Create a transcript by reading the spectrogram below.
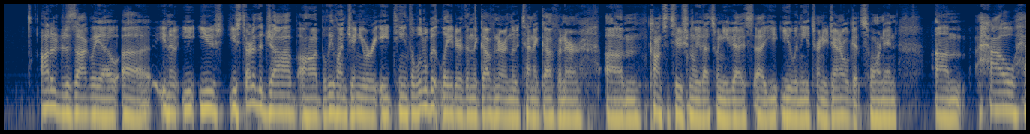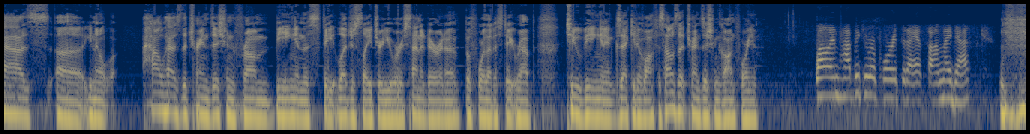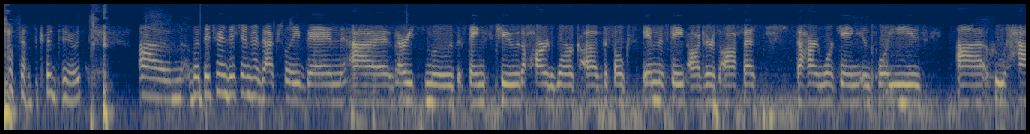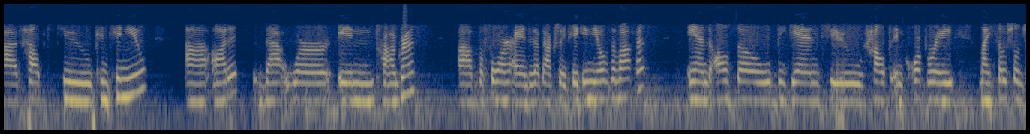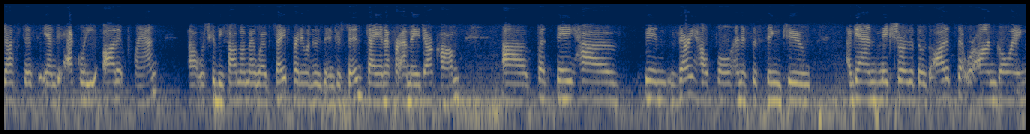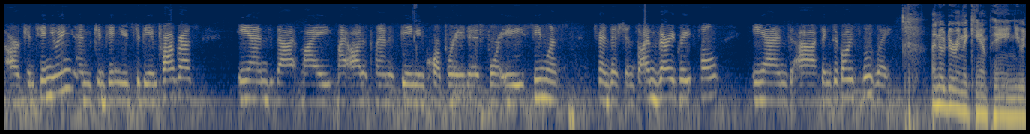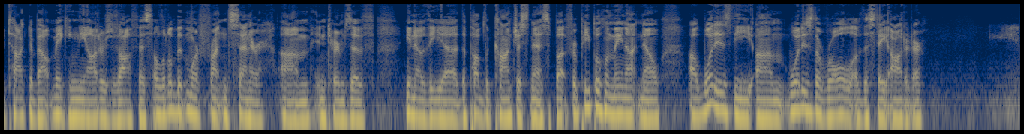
Auditor DiZoglio, uh, you know, you, you started the job, uh, I believe, on January 18th, a little bit later than the governor and lieutenant governor. Um, constitutionally, that's when you guys, uh, you, you, and the attorney general get sworn in. Um, how has, uh, you know, how has the transition from being in the state legislature, you were a senator and a, before that a state rep, to being in executive office, how has that transition gone for you? Well, I'm happy to report that I have found my desk. that's good news. Um, but the transition has actually been uh, very smooth thanks to the hard work of the folks in the state auditor's office, the hardworking employees uh, who have helped to continue uh, audits that were in progress uh, before I ended up actually taking the oath of office, and also began to help incorporate my social justice and equity audit plan uh, which can be found on my website for anyone who's interested, dianaforma.com. Uh, but they have been very helpful in assisting to, again, make sure that those audits that were ongoing are continuing and continue to be in progress, and that my, my audit plan is being incorporated for a seamless transition. So I'm very grateful, and uh, things are going smoothly. I know during the campaign you had talked about making the auditor's office a little bit more front and center um, in terms of you know the uh, the public consciousness. But for people who may not know, uh, what is the um, what is the role of the state auditor?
